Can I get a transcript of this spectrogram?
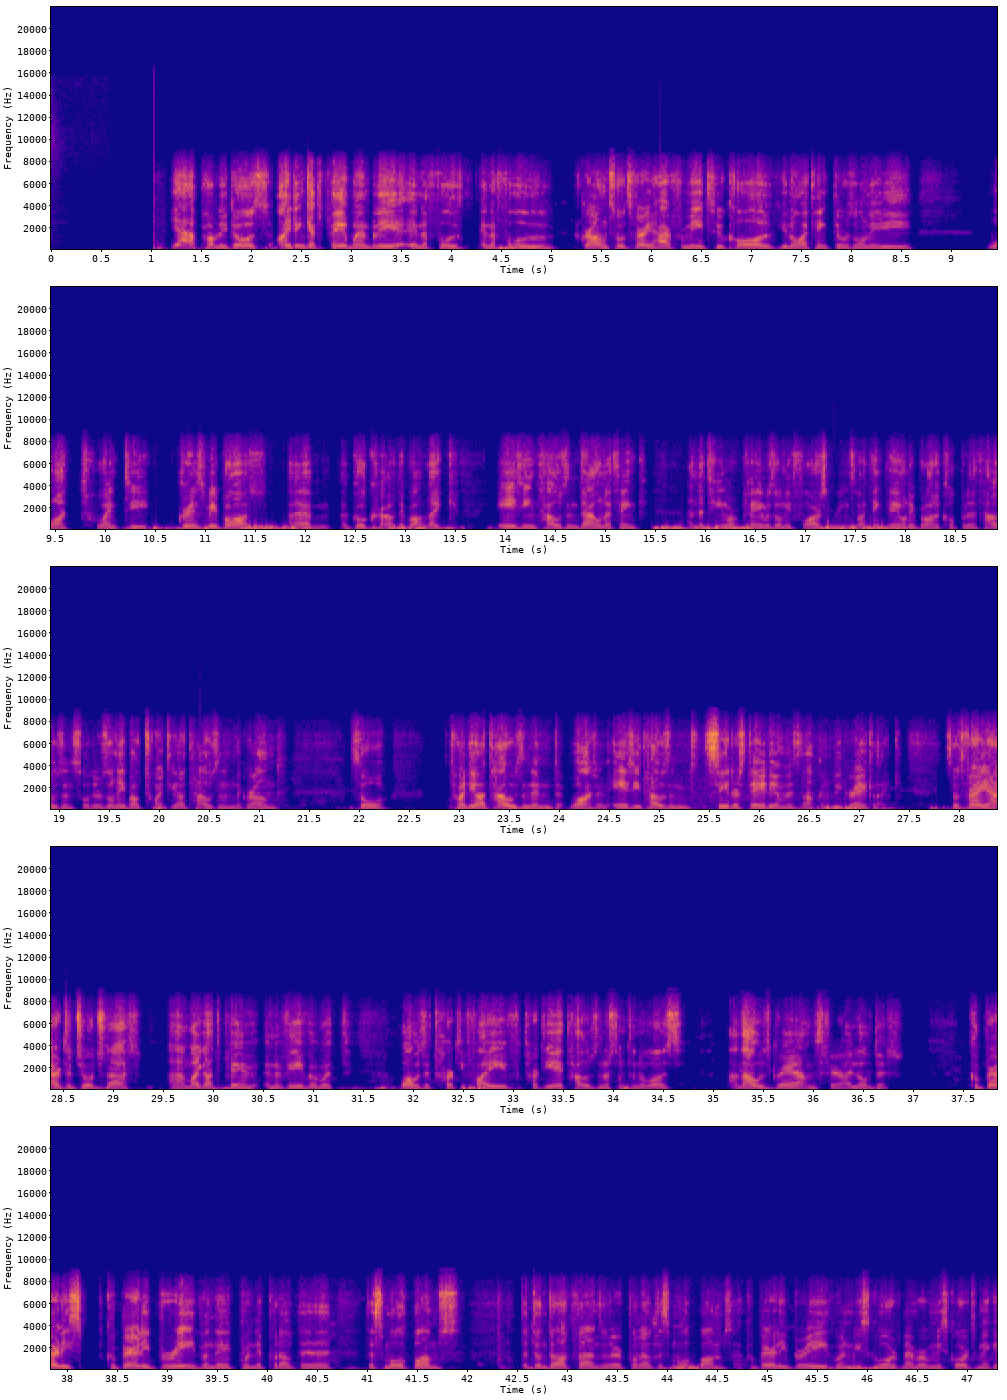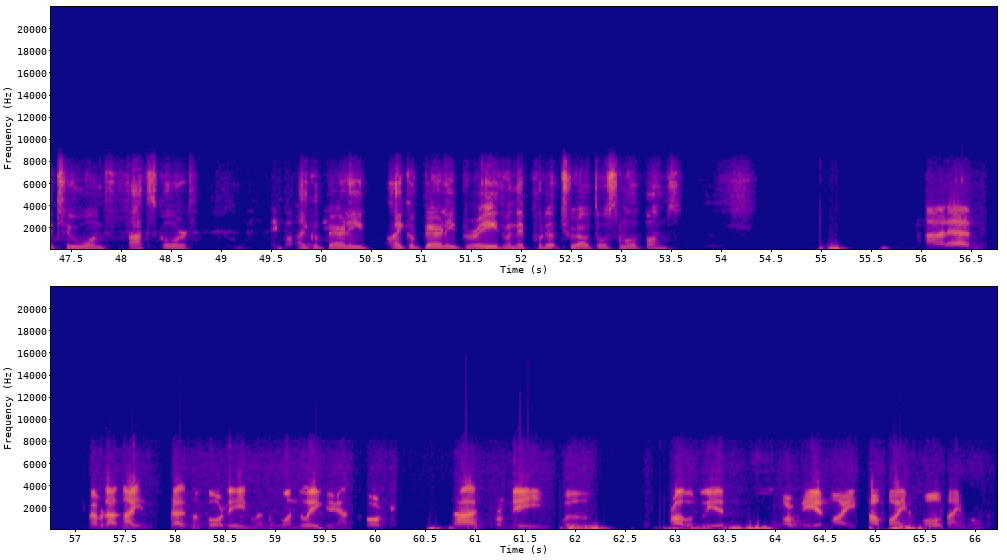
Yeah, probably does. I didn't get to play Wembley in a full in a full ground, so it's very hard for me to call. You know, I think there was only what twenty Grimsby bought um, a good crowd. They brought like eighteen thousand down, I think, and the team we were playing was only Forest Green, so I think they only brought a couple of thousand. So there was only about twenty odd thousand in the ground. So twenty odd thousand and what an eighty thousand seater stadium is not going to be great. Like, so it's very hard to judge that. Um, I got to play in Aviva with what was it, 35, 38,000 or something it was, and that was great atmosphere. I loved it. Could barely could barely breathe when they when they put out the the smoke bombs. The Dundalk fans when they were putting out the smoke bombs, I could barely breathe when we scored. Remember when we scored to make it two one? Fat scored. I could barely I could barely breathe when they put it threw out those smoke bombs. And um, remember that night in 2014 when we won the league against Cork? That for me will probably in, or be in my top five all time moments.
